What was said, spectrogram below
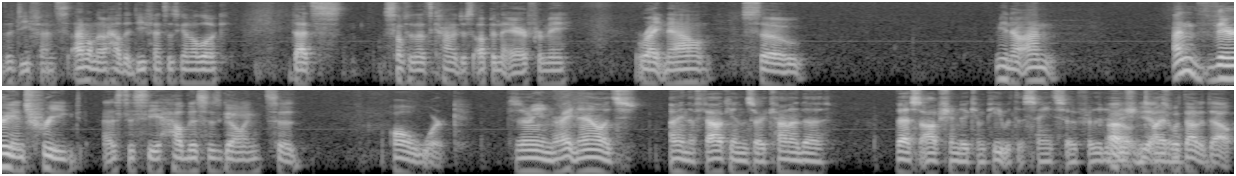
the defense. I don't know how the defense is gonna look. That's something that's kind of just up in the air for me right now. So you know, I'm I'm very intrigued as to see how this is going to all work. Cuz I mean, right now it's. I mean, the Falcons are kind of the best option to compete with the Saints, so for the division Oh division yes, title, without a doubt.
